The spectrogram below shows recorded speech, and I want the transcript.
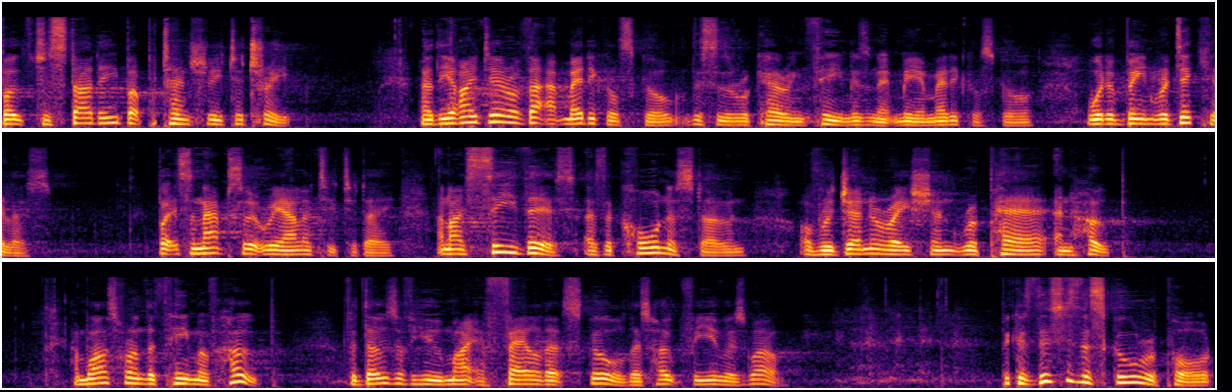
both to study but potentially to treat. Now, the idea of that at medical school, this is a recurring theme, isn't it, me in medical school, would have been ridiculous. But it's an absolute reality today. And I see this as the cornerstone of regeneration, repair, and hope. And whilst we're on the theme of hope, for those of you who might have failed at school, there's hope for you as well. Because this is the school report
